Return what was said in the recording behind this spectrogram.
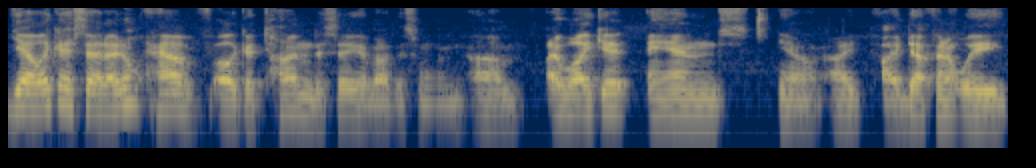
yeah. Like I said, I don't have like a ton to say about this one. Um, I like it, and you know, I I definitely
